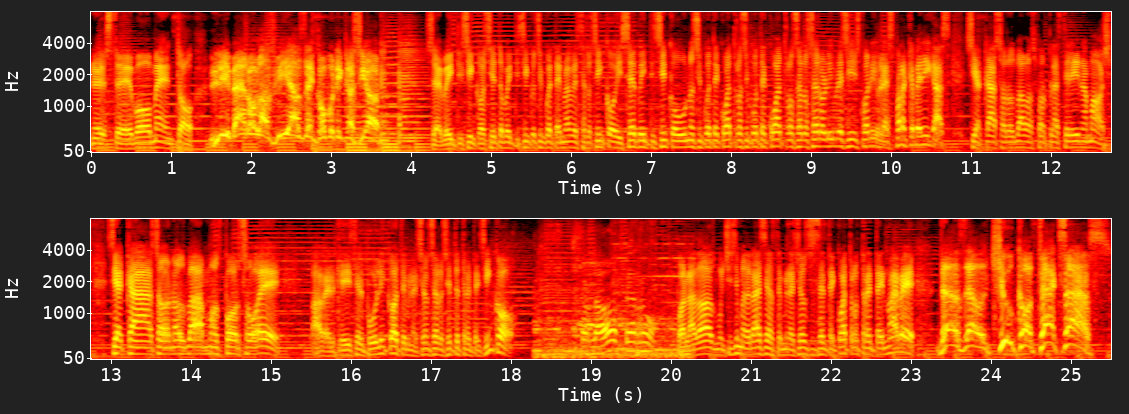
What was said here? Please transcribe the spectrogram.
En este momento, libero las vías de comunicación. C25-125-5905 y C25-154-5400 libres y disponibles para que me digas si acaso nos vamos por Plastilina Mosh, si acaso nos vamos por Zoe. A ver qué dice el público. Terminación 0735. Por la O, perro. Por la 2, muchísimas gracias. Terminación 6439 desde el Chuco, Texas.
